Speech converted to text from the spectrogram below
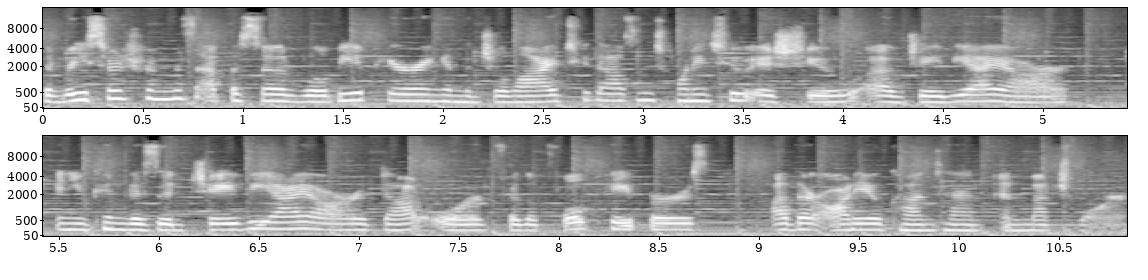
The research from this episode will be appearing in the July 2022 issue of JVIR, and you can visit jvir.org for the full papers, other audio content, and much more.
